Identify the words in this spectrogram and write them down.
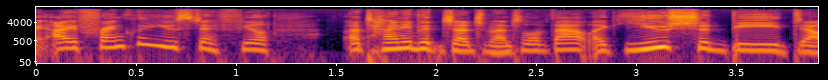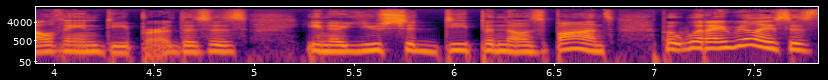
I, I frankly used to feel a tiny bit judgmental of that. Like you should be delving deeper. This is, you know, you should deepen those bonds. But what I realized is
